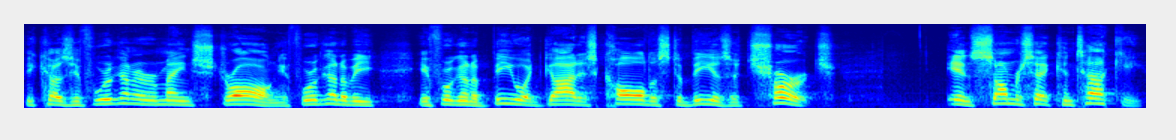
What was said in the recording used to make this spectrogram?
Because if we're going to remain strong, if we're going to be, if we're going to be what God has called us to be as a church in Somerset, Kentucky,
